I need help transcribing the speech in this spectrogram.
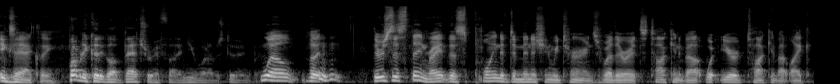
Exactly. Probably could have got better if I knew what I was doing. But Well, but there's this thing, right? This point of diminishing returns, whether it's talking about what you're talking about, like,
